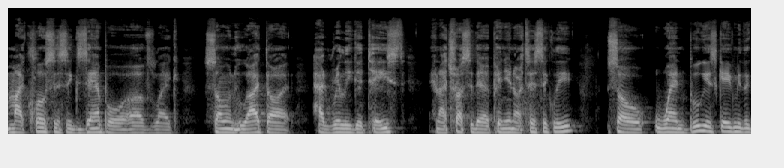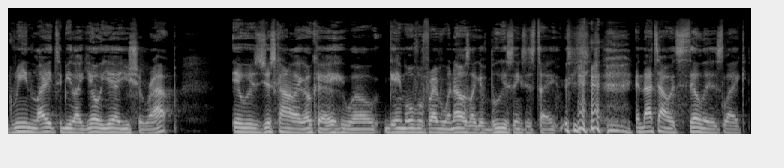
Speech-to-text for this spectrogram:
my closest example of like someone who I thought had really good taste and I trusted their opinion artistically. So when Bugus gave me the green light to be like, yo, yeah, you should rap, it was just kind of like, okay, well, game over for everyone else. Like if Bugus thinks it's tight. and that's how it still is. Like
